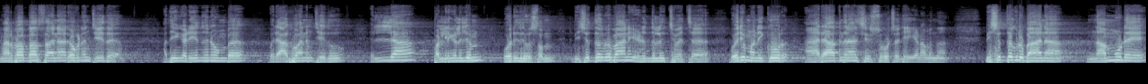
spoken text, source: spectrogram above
മാർപ്പാപ്പ സ്ഥാനാരോഹണം ചെയ്ത് അധികം കഴിയുന്നതിന് മുമ്പ് ഒരു ആഹ്വാനം ചെയ്തു. എല്ലാ പള്ളികളിലും ഒരു ദിവസം വിശുദ്ധ കുർബാന എഴുന്നള്ളിച്ച് വെച്ച് ഒരു മണിക്കൂർ ആരാധനാ ശുശ്രൂഷ ചെയ്യണമെന്ന്. വിശുദ്ധ കുർബാന നമ്മുടെ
